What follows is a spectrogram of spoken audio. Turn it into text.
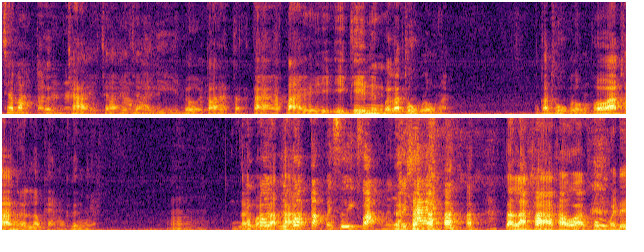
ใช่ป่ะตอนนั้นน่ะใช่ใช่ใช่500เยนเออแต่แต่แต่ไปอีกทีหนึ่งมันก็ถูกลงอะ มันก็ถูกลงเพราะว่าค่าเงินเราแข็งขึ้นไงอืมแต่ว่ารานึกคาว่ากลับไปซื้ออีกฝั่งหนึ่งไม่ใช่ แต่ราคาเขาอะคงไม่ได้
